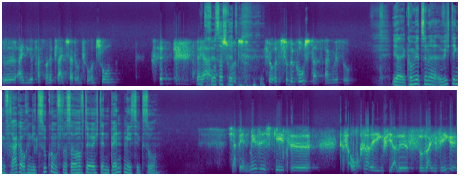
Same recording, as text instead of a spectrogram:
für einige fast mal eine Kleinstadt und für uns schon naja, ein großer Schritt. Für uns, für uns schon eine Großstadt, sagen wir es so. Ja, kommen wir zu einer wichtigen Frage auch in die Zukunft. Was erhofft ihr euch denn bandmäßig so? Ja, bandmäßig geht äh, das auch gerade irgendwie alles so seine Wege,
